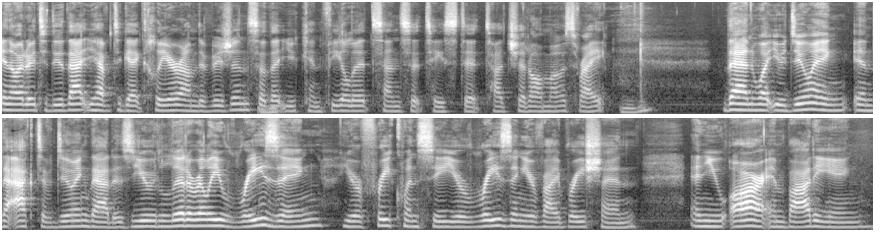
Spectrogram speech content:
in order to do that you have to get clear on the vision so mm-hmm. that you can feel it sense it taste it touch it almost right? Mm-hmm. Then what you're doing in the act of doing that is you're literally raising your frequency you're raising your vibration and you are embodying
